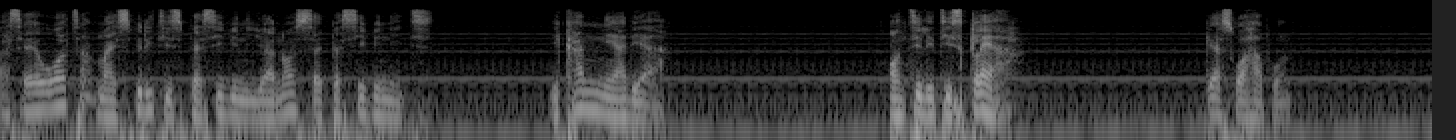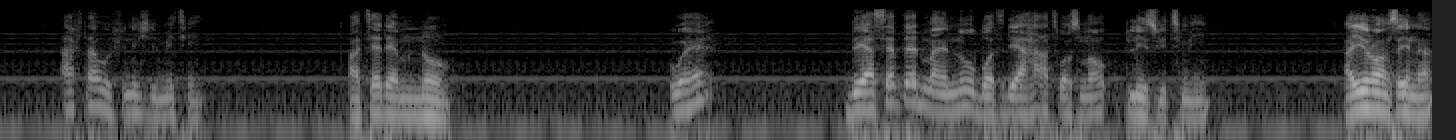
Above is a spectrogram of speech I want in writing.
I said, What ah, my spirit is perceiving, you are not perceiving it. You can't near there until it is clear. Guess what happened? After we finished the meeting, I tell them no. Well, they accepted my no, but their heart was not pleased with me. Are you I'm saying now?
